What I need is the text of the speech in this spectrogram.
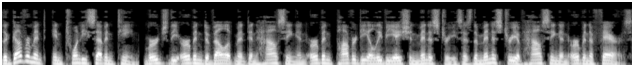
The government, in 2017, merged the Urban Development and Housing and Urban Poverty Alleviation Ministries as the Ministry of Housing and Urban Affairs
